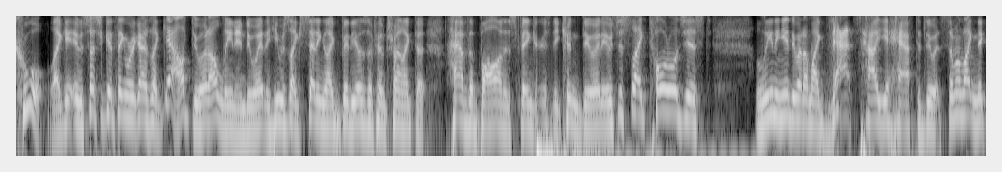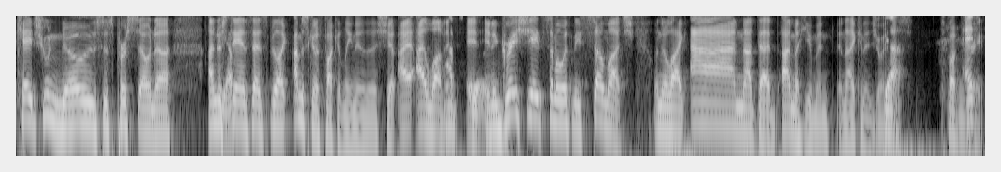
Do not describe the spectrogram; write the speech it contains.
Cool. Like it, it was such a good thing where the guy's like, Yeah, I'll do it. I'll lean into it. And he was like sending like videos of him trying like to have the ball on his fingers and he couldn't do it. It was just like total just leaning into it. I'm like, that's how you have to do it. Someone like Nick Cage who knows his persona, understands that. It's be like, I'm just gonna fucking lean into this shit. I, I love it. it. It ingratiates someone with me so much when they're like, ah, I'm not that. I'm a human and I can enjoy Yeah. this. It's fucking And- great.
